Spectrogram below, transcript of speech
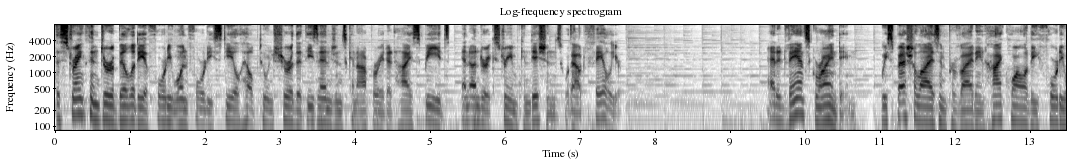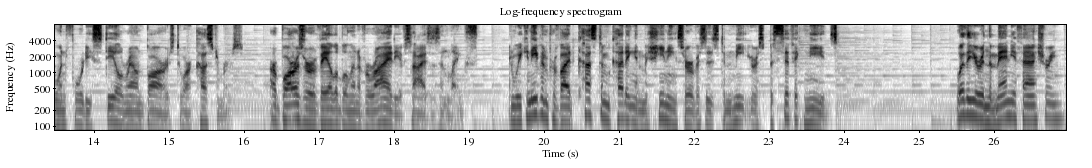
The strength and durability of 4140 steel help to ensure that these engines can operate at high speeds and under extreme conditions without failure. At Advance Grinding, we specialize in providing high-quality 4140 steel round bars to our customers. Our bars are available in a variety of sizes and lengths, and we can even provide custom cutting and machining services to meet your specific needs. Whether you're in the manufacturing,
